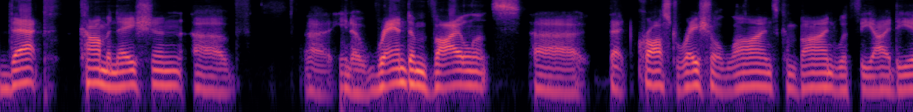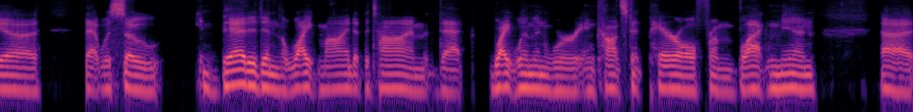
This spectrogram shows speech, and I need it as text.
that combination of uh, you know random violence uh, that crossed racial lines combined with the idea that was so embedded in the white mind at the time that white women were in constant peril from black men uh,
